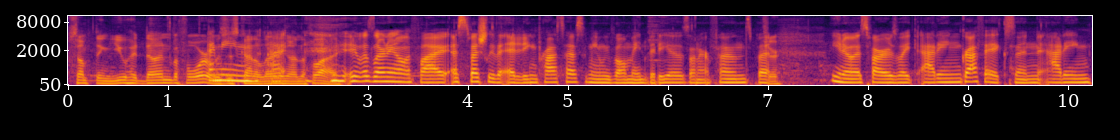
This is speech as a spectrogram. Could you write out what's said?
something you had done before, or Mm-hmm. I was this mean, kind of learning I- on the fly? it was learning on the fly, especially the editing process. I mean, we've all made videos on our phones, but Sure. you know, as far as like adding graphics and adding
